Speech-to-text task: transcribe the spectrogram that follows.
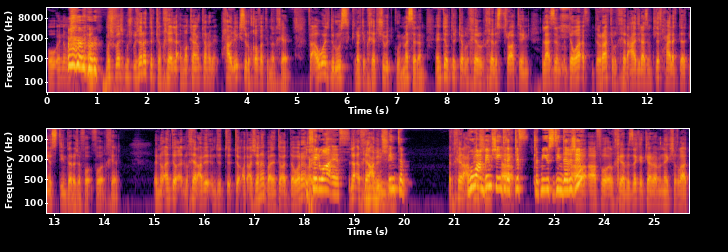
وإنه مش مش بج- مش مجرد تركب خيل لأ هم كانوا كانوا بيحاولوا يكسروا خوفك من الخيل. فأول دروس ركب خيل شو بتكون؟ مثلا أنت وبتركب الخيل والخيل ستراتنج لازم أنت واقف أنت راكب الخيل عادي لازم تلف حالك 360 درجة فوق فوق الخيل. إنه أنت الخيل عم أنت تقعد على جنب بعدين تقعد دورة الخيل واقف. لا الخيل عم. يمشي أنت الخيل عم هو عم بيمشي. انت آه. بدك تلف 360 درجة؟ آه آه فوق الخيل بتذكر كان بيعمل لنا هيك شغلات.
